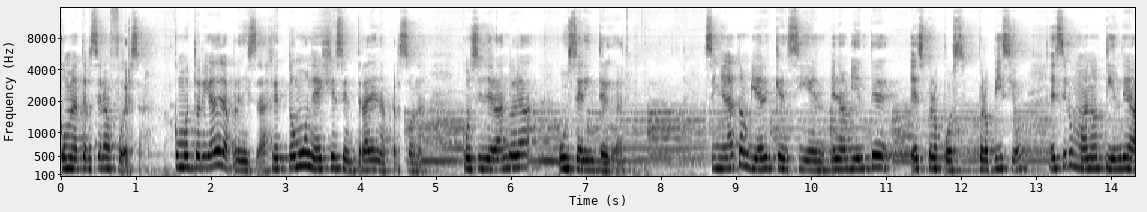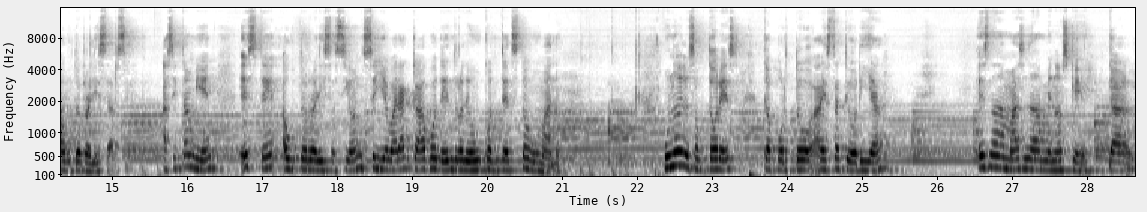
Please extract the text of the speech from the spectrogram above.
como la tercera fuerza. Como teoría del aprendizaje, toma un eje central en la persona, considerándola un ser integral. Señala también que si el ambiente es propicio, el ser humano tiende a autorrealizarse. Así también, esta autorrealización se llevará a cabo dentro de un contexto humano. Uno de los autores que aportó a esta teoría es nada más nada menos que Carl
